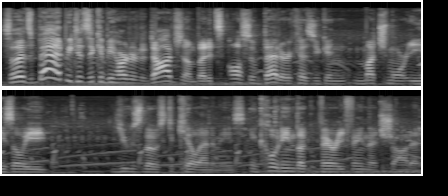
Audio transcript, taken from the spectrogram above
So that's bad because it can be harder to dodge them, but it's also better because you can much more easily use those to kill enemies, including the very thing that shot it.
